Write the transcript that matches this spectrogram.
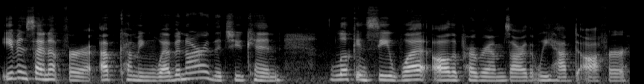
even sign up for an upcoming webinar that you can look and see what all the programs are that we have to offer.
